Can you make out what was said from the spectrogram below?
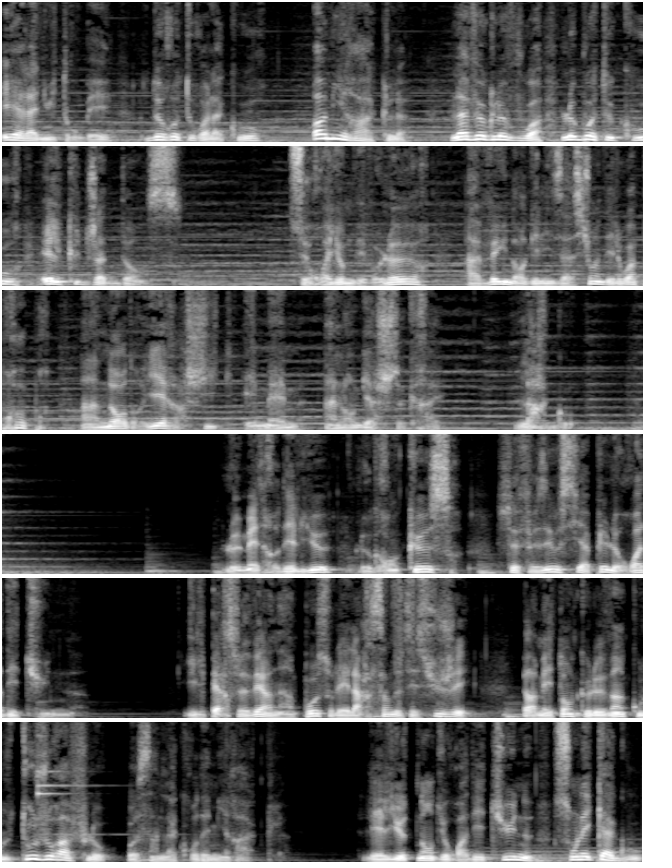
et à la nuit tombée, de retour à la cour, oh miracle L'aveugle voit, le boite court et le cul de danse. Ce royaume des voleurs avait une organisation et des lois propres, un ordre hiérarchique et même un langage secret, l'argot. Le maître des lieux, le grand Keusre, se faisait aussi appeler le roi des thunes. Il percevait un impôt sur les larcins de ses sujets, permettant que le vin coule toujours à flot au sein de la cour des miracles. Les lieutenants du roi des thunes sont les cagous,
